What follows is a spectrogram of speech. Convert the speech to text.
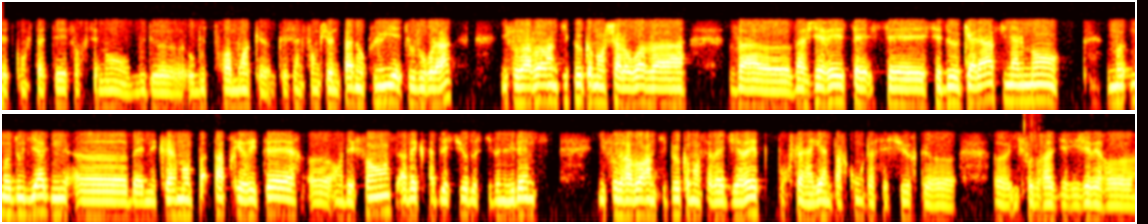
de constater forcément au bout de, au bout de trois mois que, ça ne fonctionne pas. Donc lui est toujours là. Il faudra voir un petit peu comment Charleroi va, va, va gérer ces deux cas-là. Finalement, Modou Diagne euh, ben, n'est clairement pas, prioritaire euh, en défense. Avec la blessure de Steven Willems, il faudra voir un petit peu comment ça va être géré. Pour Flanagan, par contre, là, c'est sûr que euh, faudra se diriger vers euh,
